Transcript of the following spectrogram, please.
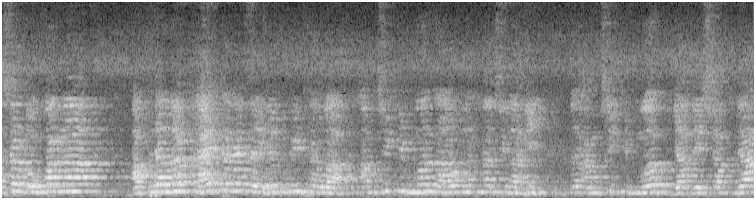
अशा लोकांना आपल्याला काय करायचं हे तुम्ही ठरवा. आमची किंमत दारोमंताची नाही तर आमची किंमत या देशातल्या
